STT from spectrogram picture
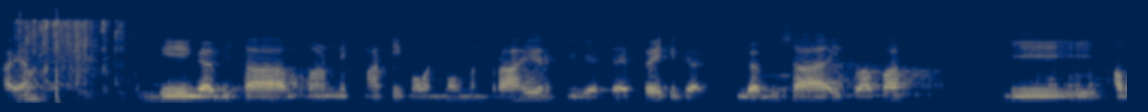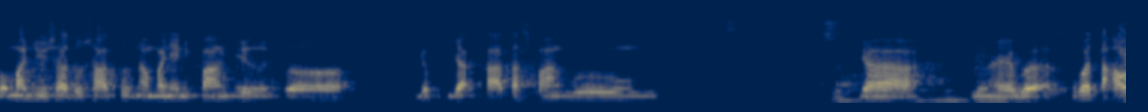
kayak sedih nggak bisa menikmati momen-momen terakhir di STP tidak nggak bisa itu apa di apa maju satu-satu namanya dipanggil ke ke atas panggung. Ya gimana ya gue gue tahu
